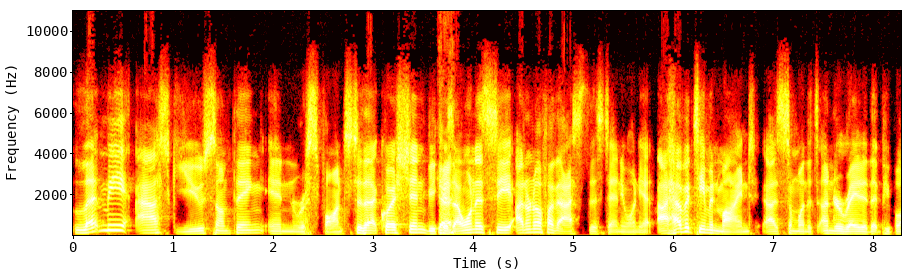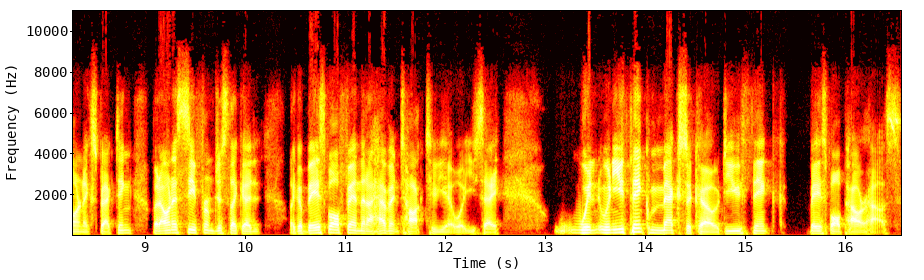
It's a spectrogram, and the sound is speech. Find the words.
let me ask you something in response to that question because okay. I want to see. I don't know if I've asked this to anyone yet. I have a team in mind as someone that's underrated that people aren't expecting, but I want to see from just like a like a baseball fan that I haven't talked to yet what you say. When when you think Mexico, do you think baseball powerhouse?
